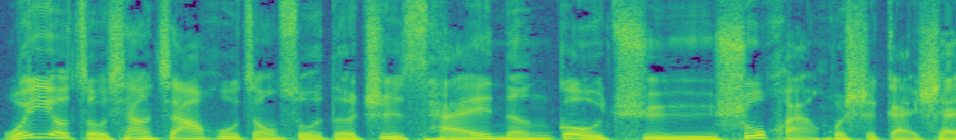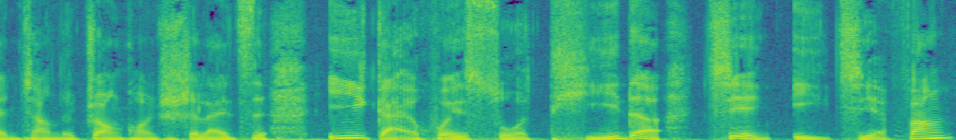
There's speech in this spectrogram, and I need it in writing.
唯有走向家户总所得制，才能够去舒缓或是改善这样的状况。这是来自医改会所提的建议解方。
